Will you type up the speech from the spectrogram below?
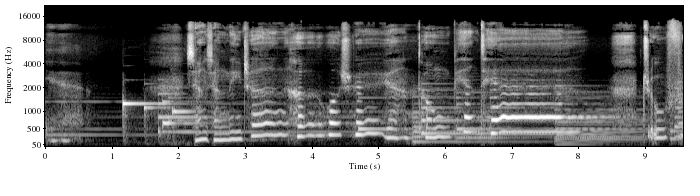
夜，想象你正和我许愿同片天，祝福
